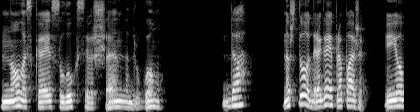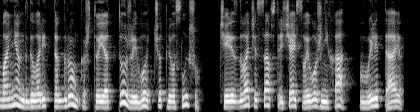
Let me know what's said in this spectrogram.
но лаская слух совершенно другому. «Да. Ну что, дорогая пропажа?» Ее абонент говорит так громко, что я тоже его отчетливо слышу. «Через два часа встречай своего жениха. Вылетаю.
